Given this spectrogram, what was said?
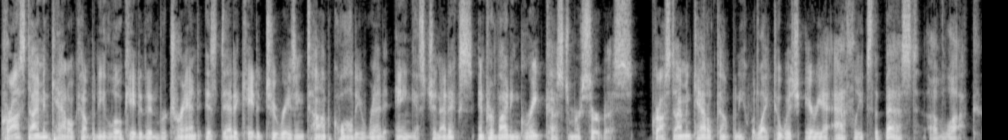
Cross Diamond Cattle Company, located in Bertrand, is dedicated to raising top quality red Angus genetics and providing great customer service. Cross Diamond Cattle Company would like to wish area athletes the best of luck.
